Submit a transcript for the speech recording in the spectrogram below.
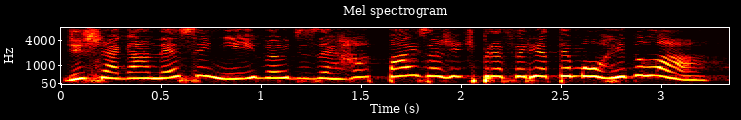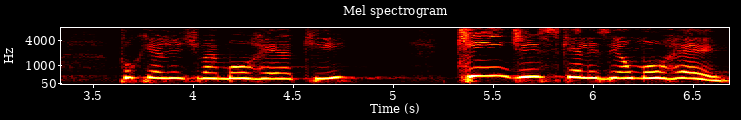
de chegar nesse nível e dizer: Rapaz, a gente preferia ter morrido lá, porque a gente vai morrer aqui. Quem disse que eles iam morrer?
